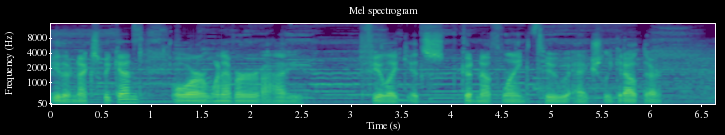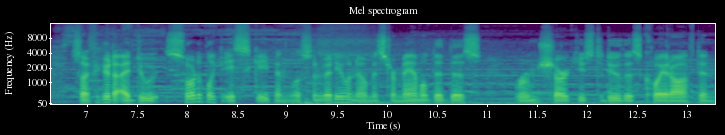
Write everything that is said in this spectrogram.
either next weekend, or whenever I feel like it's good enough length to actually get out there. So I figured I'd do sort of like a escape and listen video. Now Mr. Mammal did this, Rune Shark used to do this quite often,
